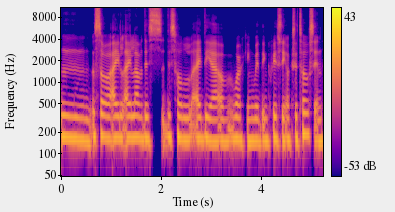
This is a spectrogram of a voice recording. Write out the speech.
Mm, so i i love this this whole idea of working with increasing oxytocin.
